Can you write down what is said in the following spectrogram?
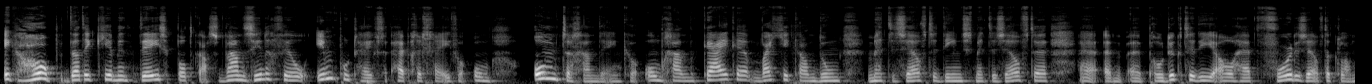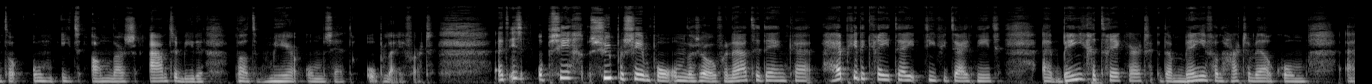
Ik hoop dat ik je met deze podcast waanzinnig veel input heeft, heb gegeven om om te gaan denken. Om gaan kijken wat je kan doen met dezelfde dienst, met dezelfde uh, uh, producten die je al hebt voor dezelfde klanten. Om iets anders aan te bieden wat meer omzet oplevert. Het is op zich super simpel om er zo over na te denken. Heb je de creativiteit niet? Uh, ben je getriggerd? Dan ben je van harte welkom uh,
